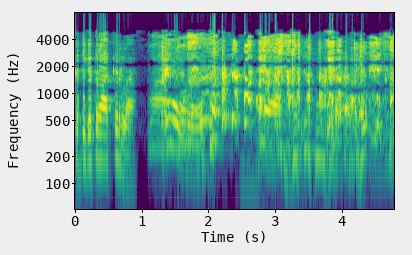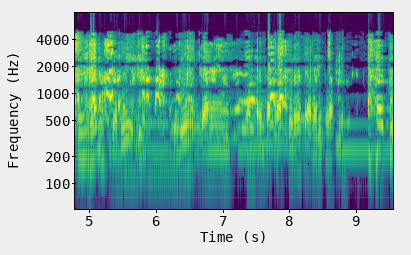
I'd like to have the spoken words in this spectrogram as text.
ketiga terakhir lah. Waduh. jadi jadi yang yang peringkat terakhir siapa di kelas? Aku.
